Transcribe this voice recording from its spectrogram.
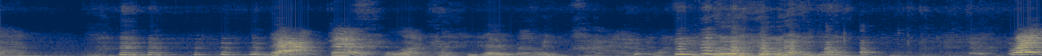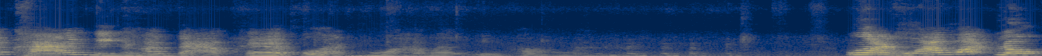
กัน อยากแก้ปวดก็จะได้เริ่มขายกว่าไม่ขายดีเขาอยากแก้ปวดหัวว่าอีพอมันปวดหัววัดโลก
